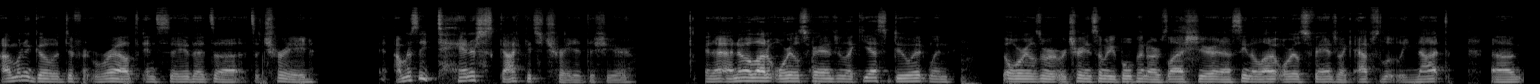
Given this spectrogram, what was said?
I'm going to go a different route and say that uh, it's a trade. I'm going to say Tanner Scott gets traded this year. And I know a lot of Orioles fans are like, yes, do it when the Orioles were, were trading so many bullpen arms last year, and I've seen a lot of Orioles fans like, absolutely not. Um,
